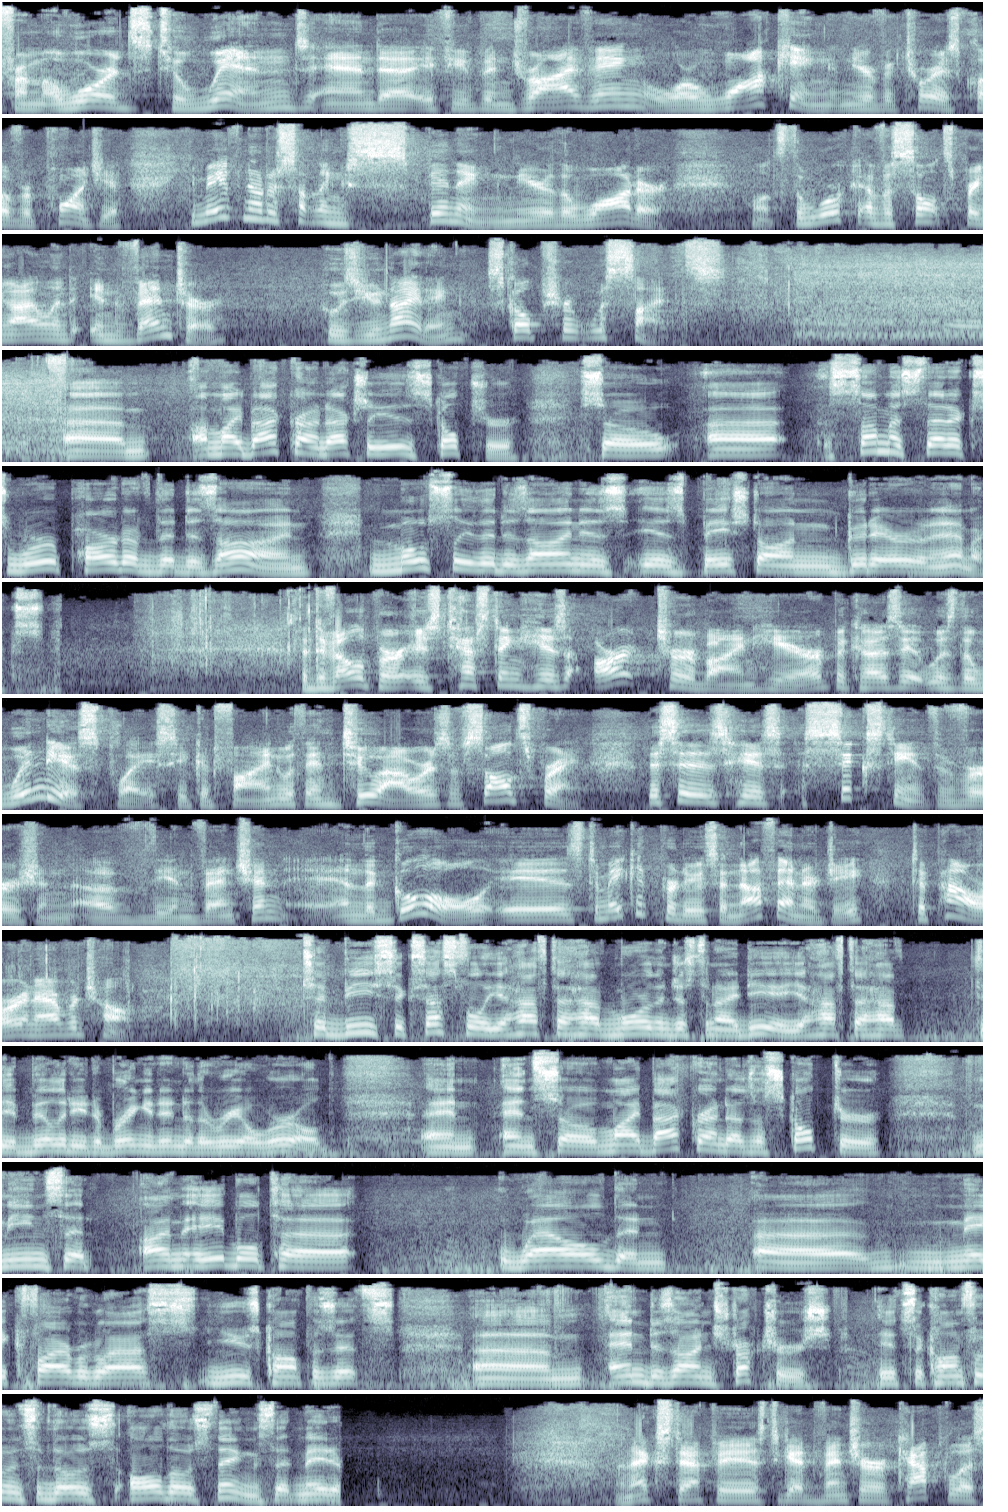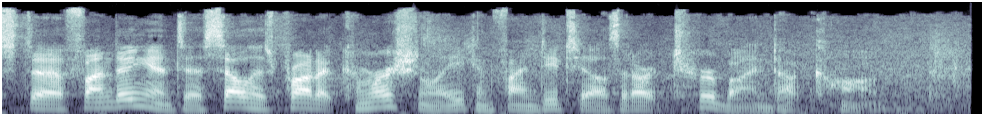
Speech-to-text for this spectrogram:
From awards to wind, and uh, if you've been driving or walking near Victoria's Clover Point, you, you may have noticed something spinning near the water. Well, it's the work of a Salt Spring Island inventor who's uniting sculpture with science. Um, uh, my background actually is sculpture, so uh, some aesthetics were part of the design. Mostly the design is, is based on good aerodynamics. The developer is testing his art turbine here because it was the windiest place he could find within two hours of Salt Spring. This is his 16th version of the invention, and the goal is to make it produce enough energy to power an average home. To be successful, you have to have more than just an idea. You have to have the ability to bring it into the real world. And, and so my background as a sculptor means that I'm able to weld and uh, make fiberglass, use composites, um, and design structures. It's a confluence of those, all those things that made it. The next step is to get venture capitalist uh, funding and to sell his product commercially. You can find details at artturbine.com.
